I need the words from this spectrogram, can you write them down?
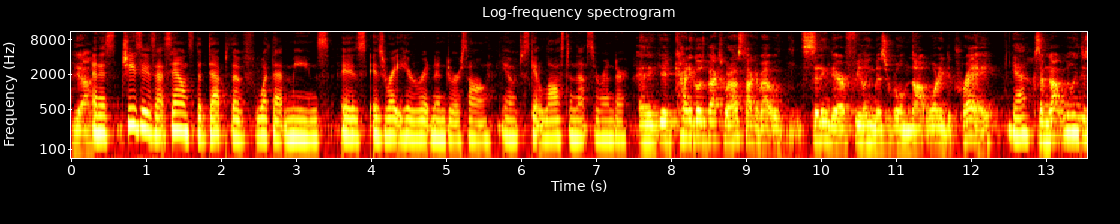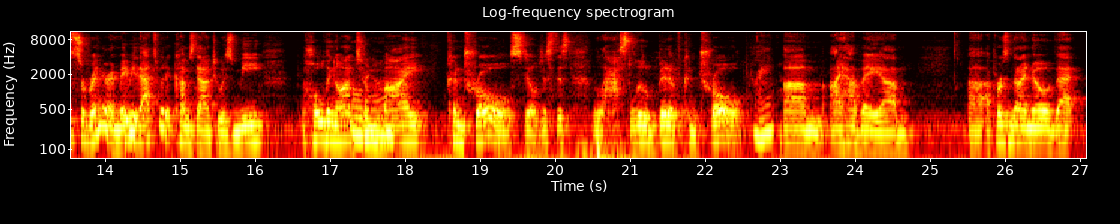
Yeah. And as cheesy as that sounds, the depth of what that means is is right here written into her song. You know, just get lost in that surrender. and it, it kind of goes back to what I was talking about with sitting there feeling miserable, not wanting to pray. Yeah. because I'm not willing to surrender, and maybe that's what it comes down to: is me holding on Holding to on. my control still, just this last little bit of control. Right. Um, I have a um, uh, a person that I know that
